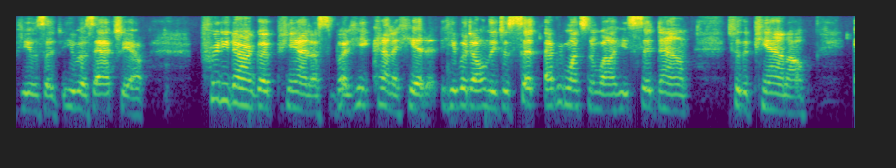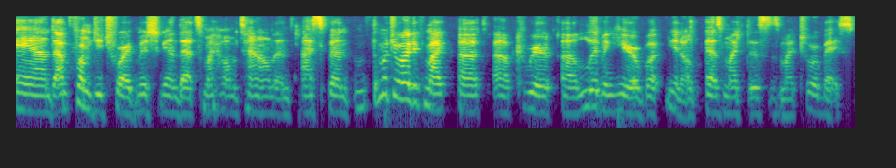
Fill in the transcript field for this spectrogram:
He was a he was actually a pretty darn good pianist, but he kind of hid it. He would only just sit every once in a while. He'd sit down to the piano, and I'm from Detroit, Michigan. That's my hometown, and I spent the majority of my uh, uh, career uh, living here. But you know, as my this is my tour base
